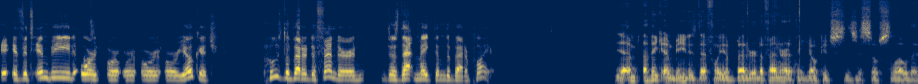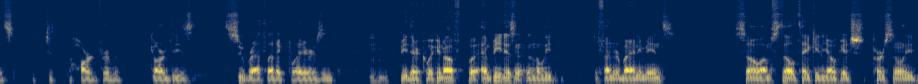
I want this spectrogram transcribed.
if it's Embiid or or or or, or Jokic, who's the better defender, and does that make them the better player? Yeah, I think Embiid is definitely a better defender. I think Jokic is just so slow that it's just hard for him to guard these super athletic players and mm-hmm. be there quick enough. But Embiid isn't an elite defender by any means. So I'm still taking Jokic personally,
